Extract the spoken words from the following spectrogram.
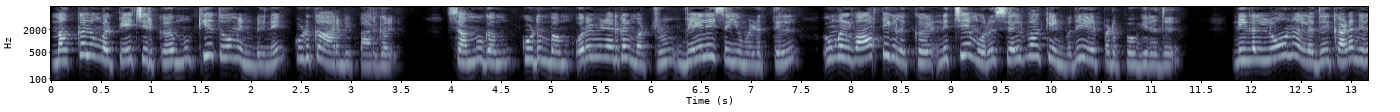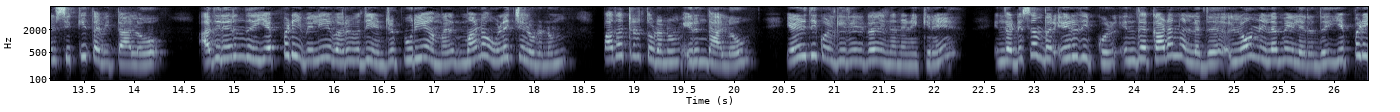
மக்கள் உங்கள் பேச்சிற்கு முக்கியத்துவம் என்பதனை கொடுக்க ஆரம்பிப்பார்கள். சமூகம் குடும்பம் உறவினர்கள் மற்றும் வேலை செய்யும் இடத்தில் உங்கள் வார்த்தைகளுக்கு நிச்சயம் ஒரு செல்வாக்கு என்பது ஏற்பட போகிறது. நீங்கள் லோன் அல்லது கடனில் சிக்கி தவித்தாலோ அதிலிருந்து எப்படி வெளியே வருவது என்று புரியாமல் மன உளைச்சலுடனும் பதற்றத்துடனும் இருந்தாலோ எழுதி கொள்கிறீர்கள் என நினைக்கிறேன். இந்த டிசம்பர் இறுதிக்குள் இந்த கடன் அல்லது லோன் நிலைமையிலிருந்து எப்படி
